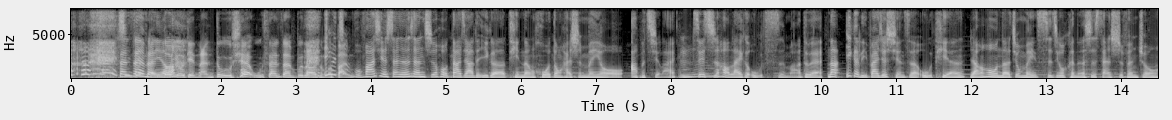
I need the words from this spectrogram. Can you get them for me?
三三三都有点难度。现在五三三不知道怎么办。因为政府发现三三三之后，大家的一个体能活动还是没有 up 起来，所以只好来个五次嘛，对不对？那一个礼拜就选择五天，然后呢，就每次就可能是三十分钟，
